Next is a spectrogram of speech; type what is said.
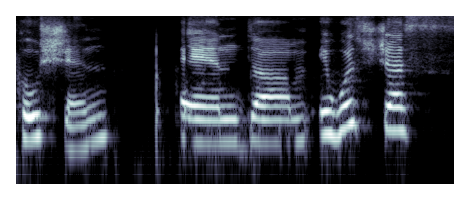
potion and um, it was just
